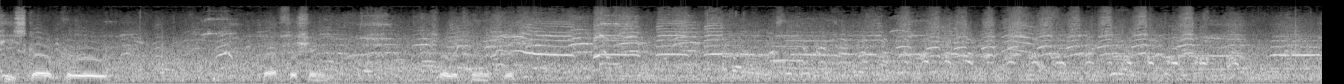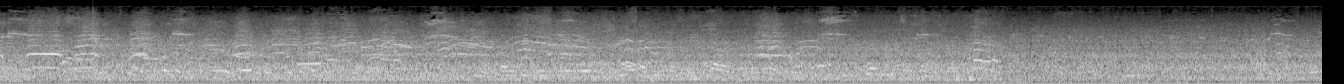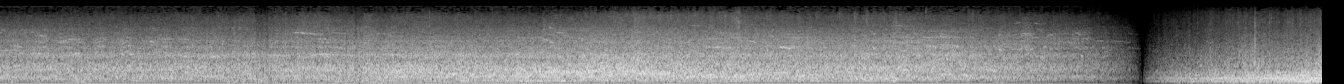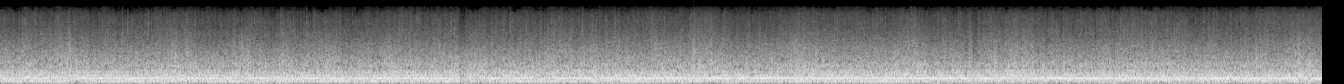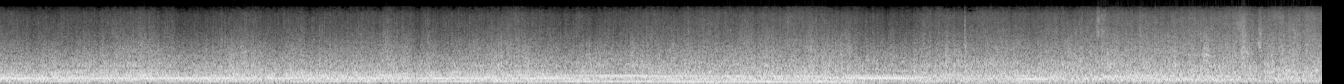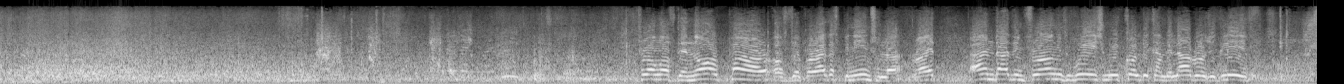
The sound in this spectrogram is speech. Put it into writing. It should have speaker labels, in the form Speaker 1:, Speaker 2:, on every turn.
Speaker 1: Pisco, Peru. They're fishing really clean fish.
Speaker 2: Of the north part of the Paracas Peninsula, right? And that in front is which we call the Candelabro Glyph.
